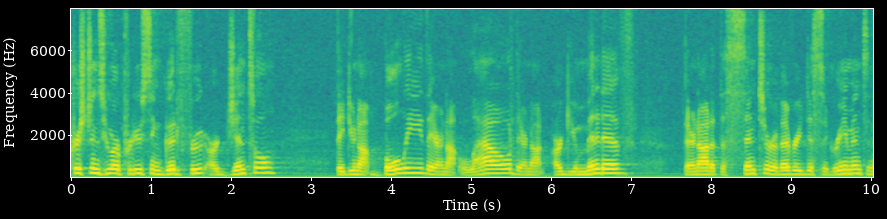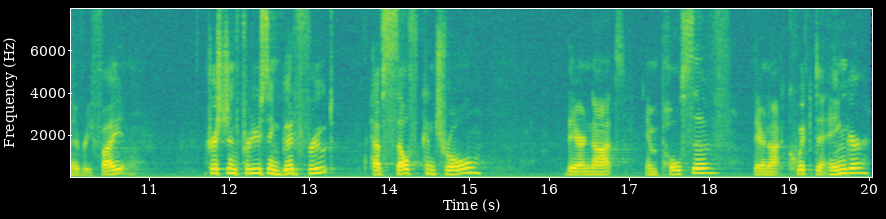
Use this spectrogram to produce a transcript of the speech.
Christians who are producing good fruit are gentle. They do not bully. They are not loud. They're not argumentative. They're not at the center of every disagreement and every fight. Christians producing good fruit have self control. They are not impulsive, they're not quick to anger.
